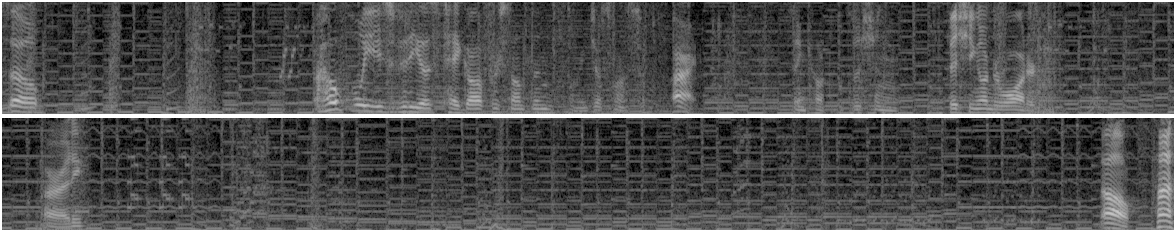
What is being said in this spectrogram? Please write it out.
So, hopefully these videos take off or something. Let me adjust myself. Alright. Same comfortable position. Fishing underwater. Alrighty. Oh, huh.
